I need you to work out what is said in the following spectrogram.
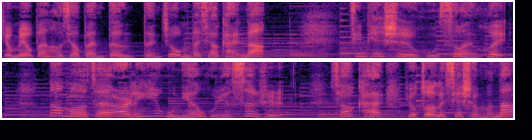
有没有搬好小板凳等着我们的小凯呢？今天是五四晚会。那么，在二零一五年五月四日，小凯又做了些什么呢？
